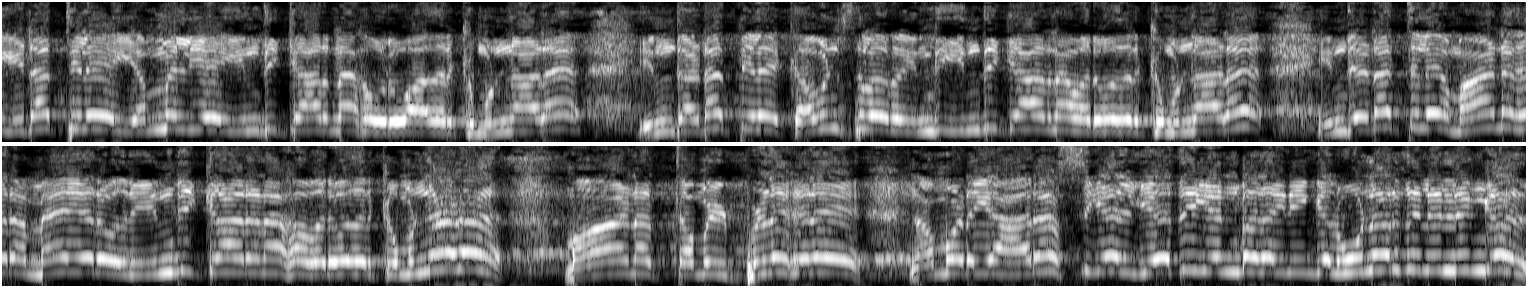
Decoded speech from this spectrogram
இடத்திலே எம்எல்ஏ இந்திக்காரனாக உருவாவதற்கு முன்னால இந்த இடத்திலே கவுன்சிலர் இந்தி இந்திக்காரனாக வருவதற்கு முன்னால இந்த இடத்திலே மாநகர மேயர் ஒரு இந்திக்காரனாக வருவதற்கு முன்னால மான தமிழ் பிள்ளைகளே நம்முடைய அரசியல் எது என்பதை நீங்கள் உணர்ந்து நில்லுங்கள்.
